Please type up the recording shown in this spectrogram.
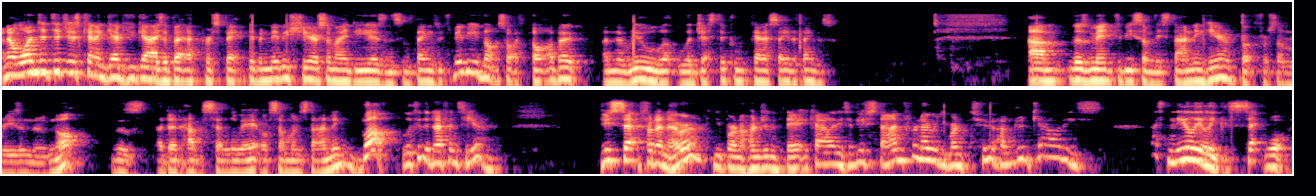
And I wanted to just kind of give you guys a bit of perspective and maybe share some ideas and some things which maybe you've not sort of thought about and the real logistical kind of side of things. Um, there's meant to be somebody standing here, but for some reason there's not there's I did have a silhouette of someone standing, but look at the difference here. If you sit for an hour, you burn 130 calories. If you stand for an hour, you burn 200 calories. That's nearly like what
